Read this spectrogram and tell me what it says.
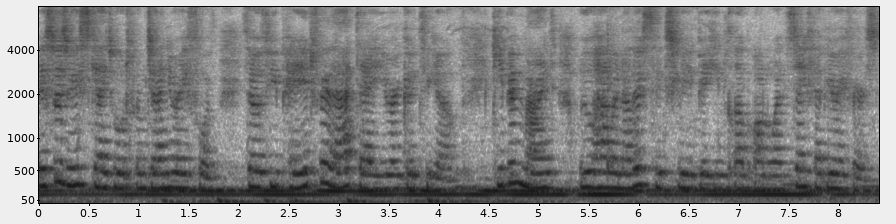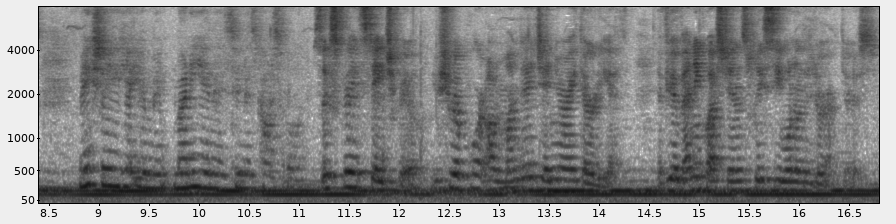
This was rescheduled from January 4th, so if you paid for that day, you are good to go. Keep in mind, we will have another 6th grade baking club on Wednesday, February 1st. Make sure you get your money in as soon as possible. 6th grade stage crew. You should report on Monday, January 30th. If you have any questions, please see one of the directors.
